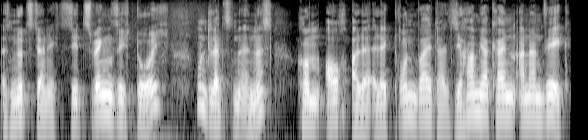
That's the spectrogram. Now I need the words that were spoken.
Es nützt ja nichts. Sie zwängen sich durch und letzten Endes kommen auch alle Elektronen weiter. Sie haben ja keinen anderen Weg.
